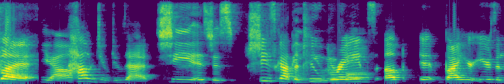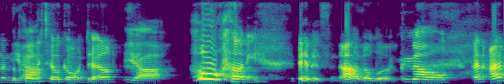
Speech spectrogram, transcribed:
But yeah. how'd you do that? She is just, She's got the two braids up it, by her ears and then the Yeah. ponytail going down. yeah. Oh, honey, it is not a look. No. And I'm,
